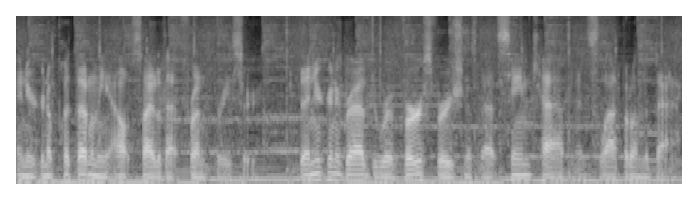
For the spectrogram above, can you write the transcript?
and you're going to put that on the outside of that front bracer. Then you're going to grab the reverse version of that same cap and slap it on the back.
